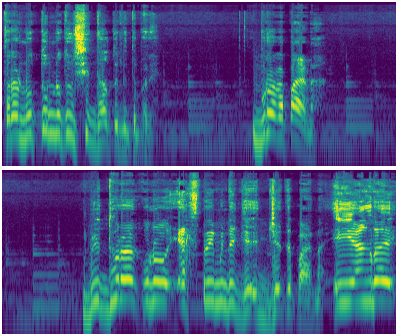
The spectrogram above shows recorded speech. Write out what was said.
তারা নতুন নতুন সিদ্ধান্ত নিতে পারে। বুড়ারা পায় না। বৃদ্ধরা কোনো এক্সপেরিমেন্টে যেতে পারে না। এই ইয়াংরাই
